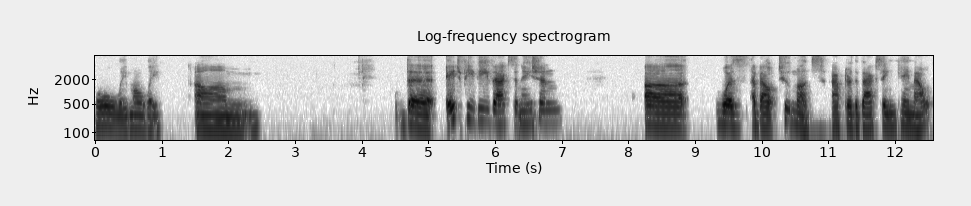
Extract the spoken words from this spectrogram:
holy moly. Um, the HPV vaccination uh, was about two months after the vaccine came out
